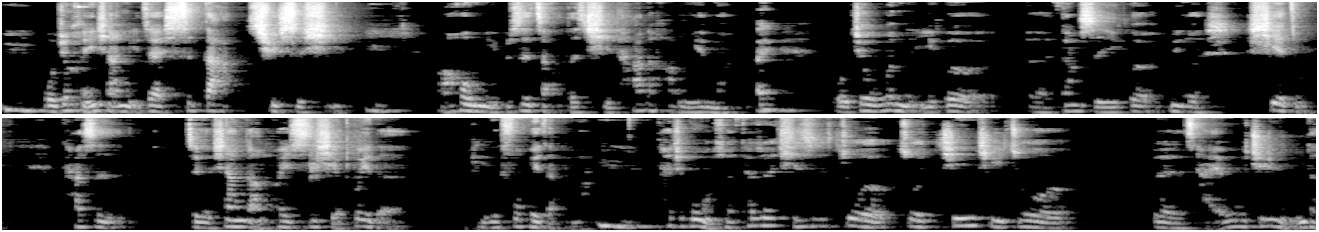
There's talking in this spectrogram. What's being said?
嗯，我就很想你在师大去实习，嗯，然后你不是找的其他的行业嘛？哎，我就问了一个，呃，当时一个那个谢总，他是这个香港会计师协会的一个副会长嘛，嗯，他就跟我说，他说其实做做经济做呃财务金融的，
